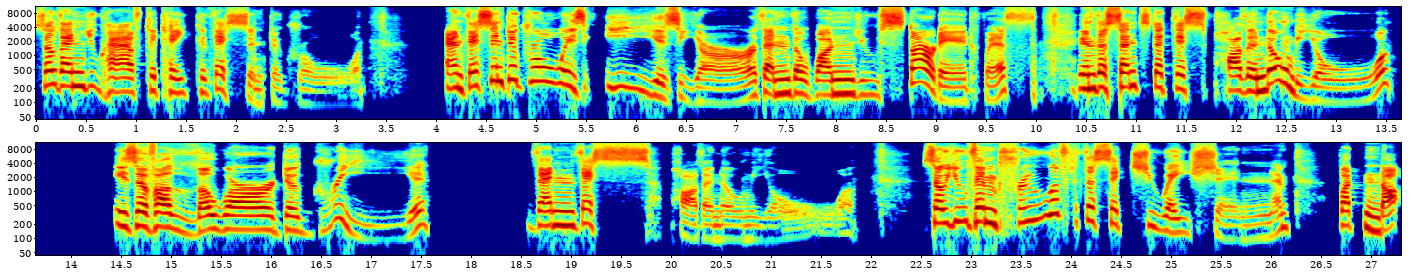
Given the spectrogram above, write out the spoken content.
So then you have to take this integral. And this integral is easier than the one you started with in the sense that this polynomial is of a lower degree than this polynomial. So you've improved the situation, but not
